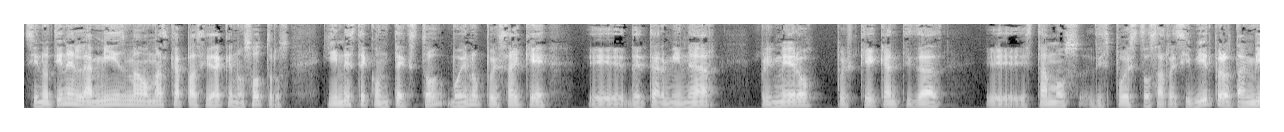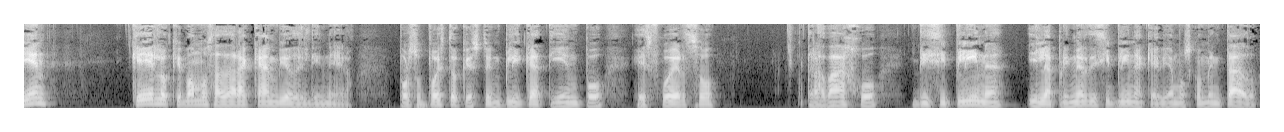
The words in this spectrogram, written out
sino tienen la misma o más capacidad que nosotros. Y en este contexto, bueno, pues hay que eh, determinar primero, pues qué cantidad eh, estamos dispuestos a recibir, pero también qué es lo que vamos a dar a cambio del dinero. Por supuesto que esto implica tiempo, esfuerzo, trabajo, disciplina, y la primera disciplina que habíamos comentado,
